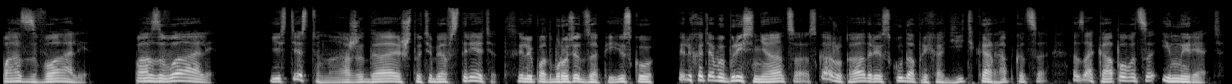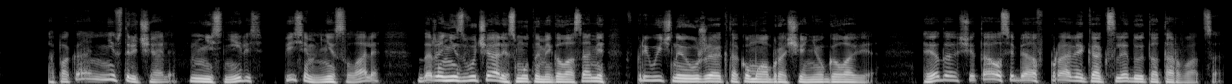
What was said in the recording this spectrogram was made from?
позвали, позвали? Естественно, ожидаешь, что тебя встретят, или подбросят записку, или хотя бы приснятся, скажут адрес, куда приходить, карабкаться, закапываться и нырять. А пока не встречали, не снились, писем не слали, даже не звучали смутными голосами в привычной уже к такому обращению голове. Эда считал себя вправе как следует оторваться.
